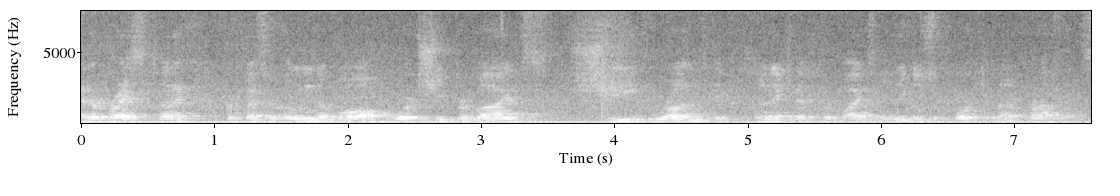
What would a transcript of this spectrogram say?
Enterprise Clinic, Professor Alina Ball, where she provides, she runs a clinic that provides legal support to nonprofits.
